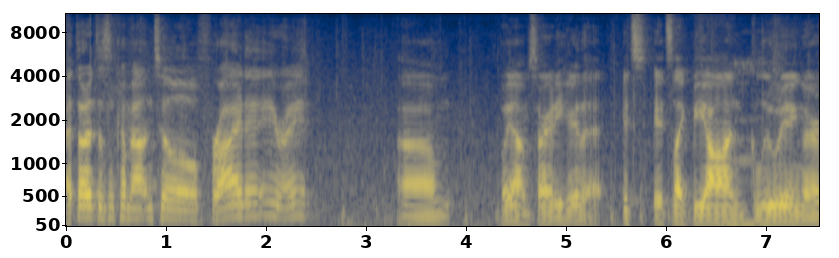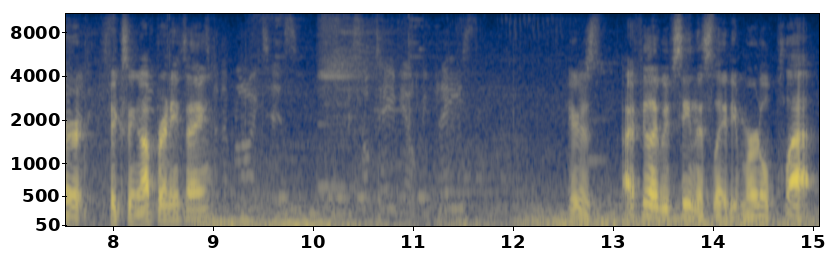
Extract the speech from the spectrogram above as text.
I thought it doesn't come out until Friday, right? Um, but yeah, I'm sorry to hear that. It's it's like beyond gluing or fixing up or anything. Here's I feel like we've seen this lady, Myrtle Platt.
